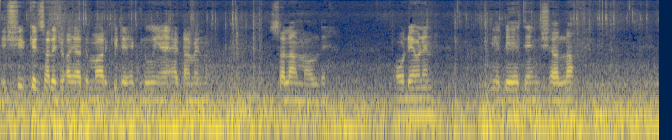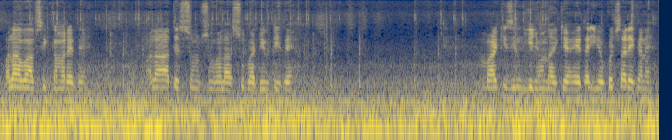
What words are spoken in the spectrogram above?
شرک کے سارے جو آیات مارکیٹ ہے کلو یا ایٹا میں سلام مول دیں اور ڈیونن یہ دے تھے انشاءاللہ بھلا واپسی کمرے تھے بھلا آتے سمسو والا صبح ڈیوٹی تھے باقی زندگی جو ہوندہ کیا ہے تھا یہ کچھ سارے کنے ہیں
